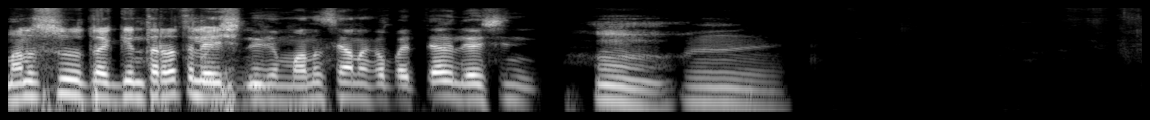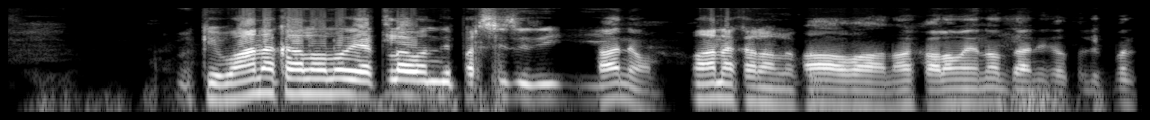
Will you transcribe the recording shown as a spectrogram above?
మనసు తగ్గిన తర్వాత లేచింది. మనసు వెనక బట్టే లేచింది. ఓకే వానాకాలంలో ఎట్లా ఉంది పరిస్థితి వానాకాలంలో. ఆ, వా- నా కాలమైనా దానికి అసలు ఇబ్బంది.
